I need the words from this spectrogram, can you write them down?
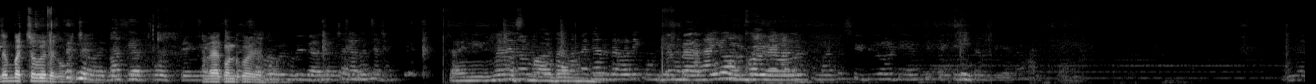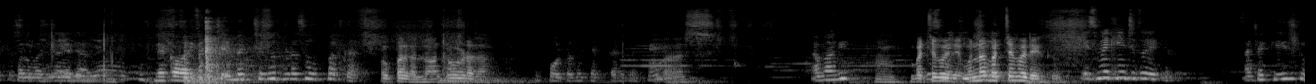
जब बच्चों को देखो बच्चों वैकुंठ को देखो। चाइनीज़ में स्मार्ट है। देखो बच्चे बच्चे को थोड़ा सा ऊपर कर। ऊपर कर लो हाँ, थोड़ा सा। फ़ोटो के चक्कर में हैं? बस। अब आगे? हम्म, बच्चे को देख वरना बच्चे को देख। इसमें खींच दो एक। अच्छा खींच दो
